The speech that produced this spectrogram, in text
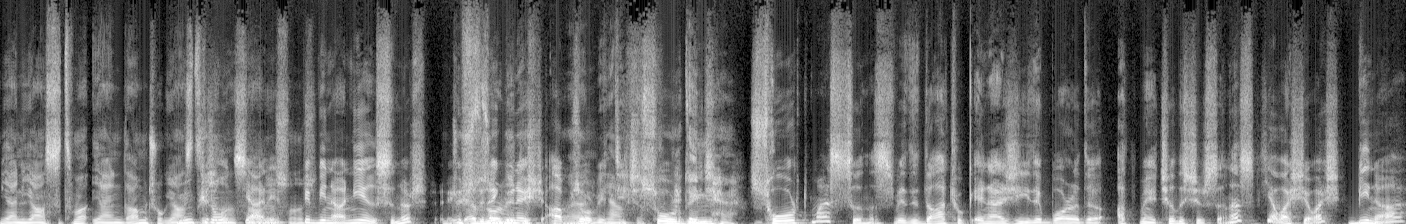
Yani yansıtma yani daha mı çok yansıtıcılığını Mümkün sağlıyorsunuz? Yani bir bina niye ısınır? Çünkü Üstüne güneş ediyor. absorbe yani, ettiği için, soğurduğu için. Soğurtmazsanız ve de daha çok enerjiyi de bu arada atmaya çalışırsanız yavaş yavaş bina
